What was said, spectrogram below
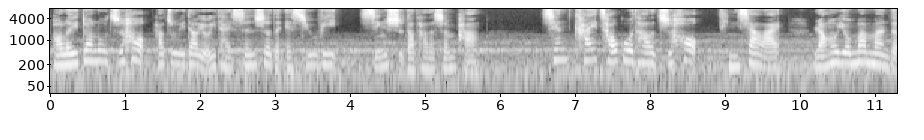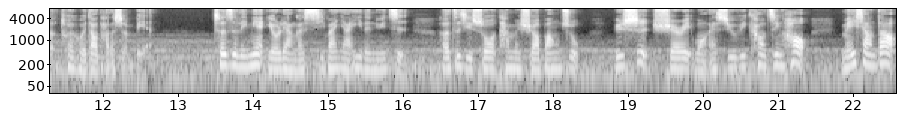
跑了一段路之后，他注意到有一台深色的 SUV 行驶到他的身旁。先开超过他了之后停下来，然后又慢慢的退回到他的身边。车子里面有两个西班牙裔的女子，和自己说他们需要帮助。于是 Sherry 往 SUV 靠近后，没想到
